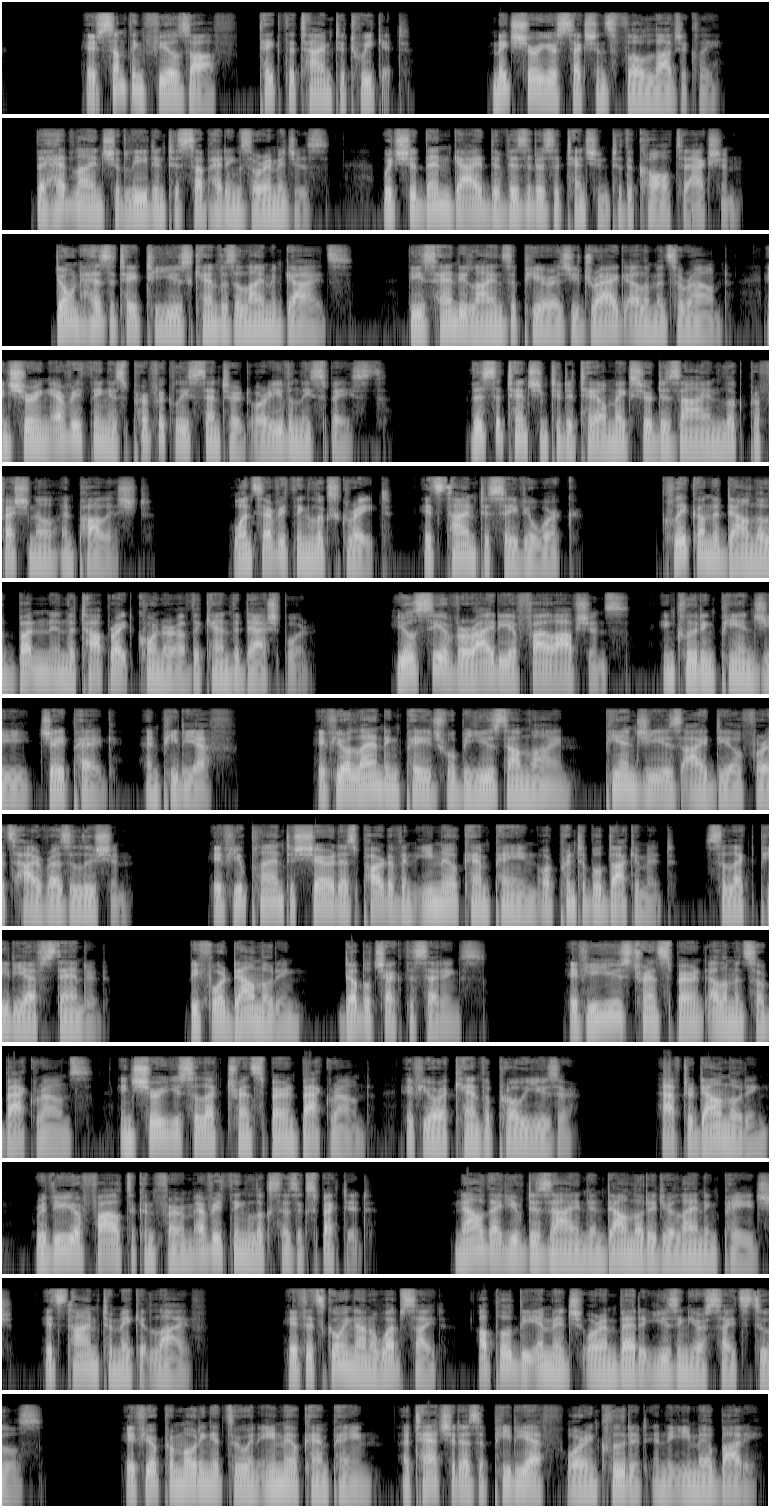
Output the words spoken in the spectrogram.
If something feels off, take the time to tweak it. Make sure your sections flow logically. The headline should lead into subheadings or images, which should then guide the visitor's attention to the call to action. Don't hesitate to use Canva's alignment guides. These handy lines appear as you drag elements around, ensuring everything is perfectly centered or evenly spaced. This attention to detail makes your design look professional and polished. Once everything looks great, it's time to save your work. Click on the Download button in the top right corner of the Canva dashboard. You'll see a variety of file options, including PNG, JPEG, and PDF. If your landing page will be used online, PNG is ideal for its high resolution. If you plan to share it as part of an email campaign or printable document, select PDF Standard. Before downloading, double check the settings. If you use transparent elements or backgrounds, ensure you select transparent background if you're a Canva Pro user. After downloading, review your file to confirm everything looks as expected. Now that you've designed and downloaded your landing page, it's time to make it live. If it's going on a website, upload the image or embed it using your site's tools. If you're promoting it through an email campaign, attach it as a PDF or include it in the email body.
